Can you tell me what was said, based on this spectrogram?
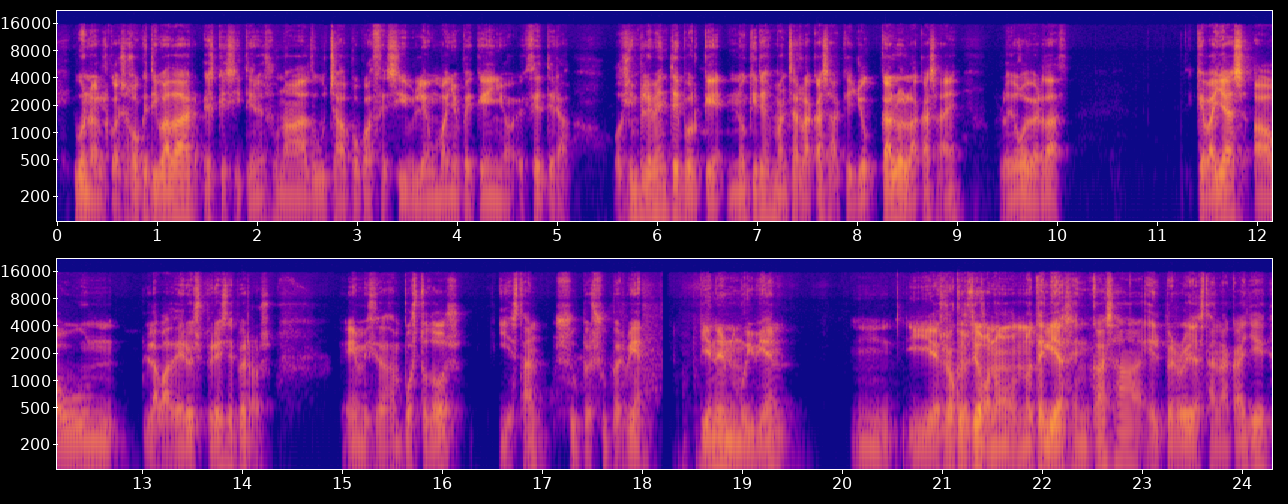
Y bueno, el consejo que te iba a dar es que si tienes una ducha poco accesible, un baño pequeño, etcétera, o simplemente porque no quieres manchar la casa, que yo calo la casa, ¿eh? lo digo de verdad, que vayas a un lavadero express de perros. En mi ciudad han puesto dos y están súper, súper bien. Vienen muy bien Mm, y es lo que os digo, no no te lías en casa, el perro ya está en la calle.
